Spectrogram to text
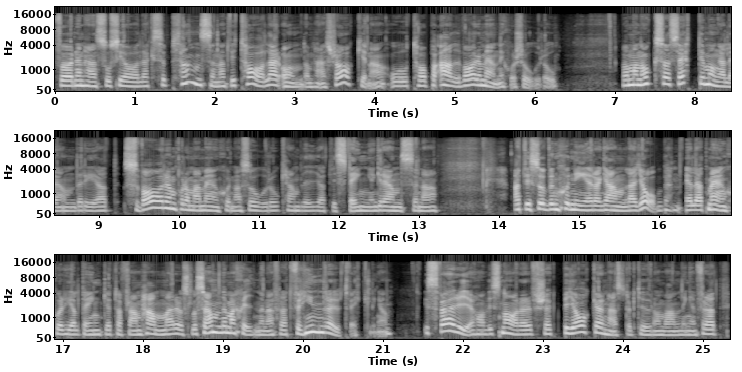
för den här sociala acceptansen att vi talar om de här sakerna och tar på allvar människors oro. Vad man också har sett i många länder är att svaren på de här människornas oro kan bli att vi stänger gränserna, att vi subventionerar gamla jobb eller att människor helt enkelt tar fram hammare och slår sönder maskinerna för att förhindra utvecklingen. I Sverige har vi snarare försökt bejaka den här strukturomvandlingen för att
